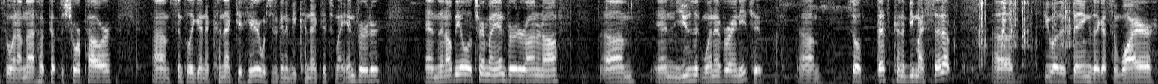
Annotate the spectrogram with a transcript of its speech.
So when I'm not hooked up to shore power, I'm simply going to connect it here, which is going to be connected to my inverter. And then I'll be able to turn my inverter on and off um, and use it whenever I need to. Um, so that's going to be my setup. Uh, a few other things. I got some wire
